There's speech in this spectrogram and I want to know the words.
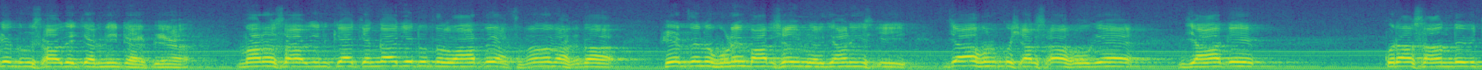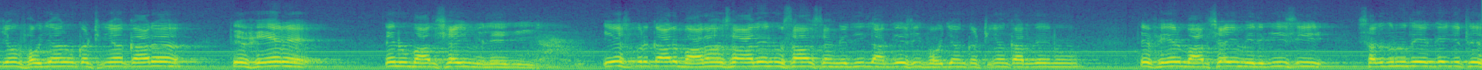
ਕੇ ਗੁਰੂ ਸਾਹਿਬ ਦੇ ਚਰਨੀ ਟਹਿ ਪਿਆ। ਮਹਾਰਾਜ ਸਾਹਿਬ ਜੀ ਨੇ ਕਿਹਾ, ਚੰਗਾ, ਜੇ ਤੂੰ ਤਲਵਾਰ ਤੇ ਹੱਥ ਨਾ ਰੱਖਦਾ, ਫਿਰ ਤੈਨੂੰ ਹੁਣੇ ਬਾਦਸ਼ਾਹੀ ਮਿਲ ਜਾਣੀ ਸੀ। ਜਾ, ਹੁਣ ਕੁਛ ਅਰਸਾ ਹੋ ਗਿਆ ਜਾ ਕੇ ਕੁਰਾਸਾਨ ਦੇ ਵਿੱਚੋਂ ਫੌਜਾਂ ਨੂੰ ਇਕੱਠੀਆਂ ਕਰ ਤੇ ਫਿਰ ਤੈਨੂੰ ਬਾਦਸ਼ਾਹੀ ਮਿਲੇਗੀ। ਇਸ ਪ੍ਰਕਾਰ 12 ਸਾਲ ਇਹਨੂੰ ਸਾਧ ਸੰਗਤ ਜੀ ਲਾਗੇ ਸੀ, ਫੌਜਾਂ ਇਕੱਠੀਆਂ ਕਰਦੇ ਨੂੰ ਤੇ ਫਿਰ ਬਾਦਸ਼ਾਹੀ ਮਿਲ ਗਈ ਸੀ। ਸਤਿਗੁਰੂ ਦੇ ਅੱਗੇ ਜਿੱਥੇ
